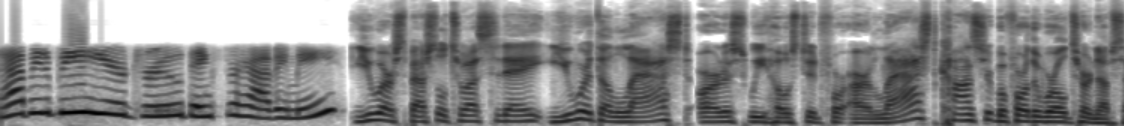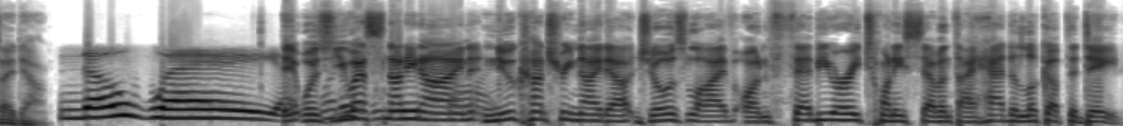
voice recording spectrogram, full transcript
Happy to be here, Drew. Thanks for having me. You are special to us today. You were the last artist we hosted for our last concert before the world turned upside down. No way. It was What US 99 thought. New Country Night Out, Joe's Live on February 27th. I had to look up the date.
